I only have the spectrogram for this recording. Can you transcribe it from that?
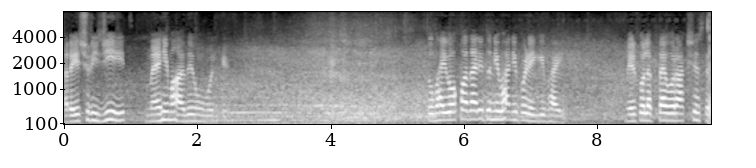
अरे श्रीजीत, मैं ही महादेव हूँ, बोल के। तो भाई वफादारी तो निभानी पड़ेगी भाई। मेरे को लगता है वो राक्षस है।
